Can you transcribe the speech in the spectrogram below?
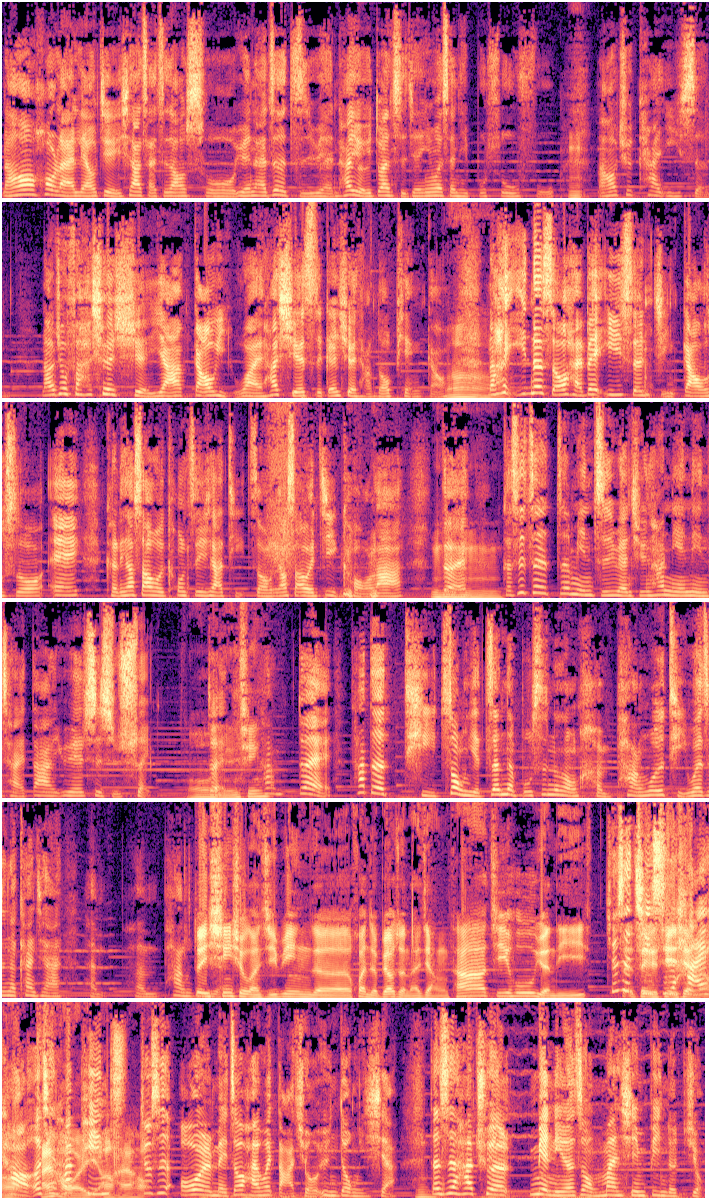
然后后来了解一下才知道，说原来这个职员他有一段时间因为身体不舒服，嗯，然后去看医生，然后就发现血压高以外，他血脂跟血糖都偏高，然后那时候还被医生警告说：“哎，可能要稍微控制一下体重，要稍微忌口啦。”对，可是这这名职员其实他年龄才大约四十岁。哦，年轻，他对他的体重也真的不是那种很胖，或者体位真的看起来很很胖。对心血管疾病的患者标准来讲，他几乎远离，就是其实还好，而且他平就是偶尔每周还会打球运动一下，但是他却面临了这种慢性病的窘况。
